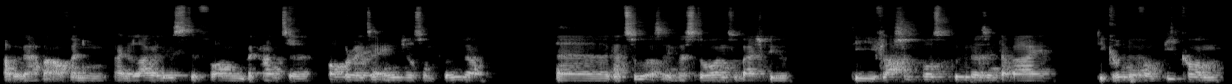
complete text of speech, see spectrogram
Aber wir haben auch ein, eine lange Liste von bekannten Operator Angels und Gründer dazu als Investoren, zum Beispiel die Flaschenpostgründer sind dabei, die Gründer von Picom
